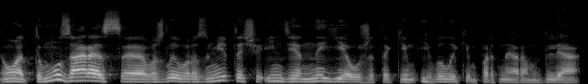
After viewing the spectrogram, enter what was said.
От тому зараз е, важливо розуміти, що Індія не є уже таким і великим партнером для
